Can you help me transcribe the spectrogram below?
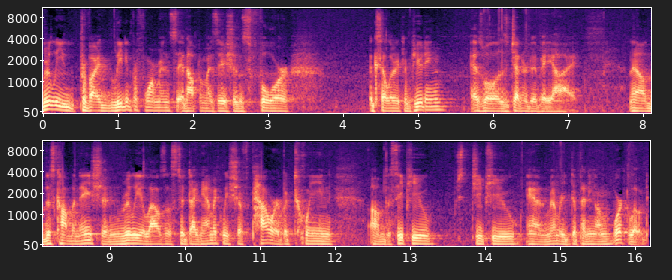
really provide leading performance and optimizations for accelerated computing as well as generative AI. Now, this combination really allows us to dynamically shift power between um, the CPU, GPU, and memory depending on workload.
